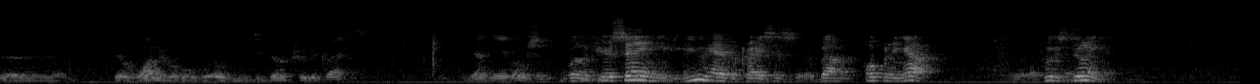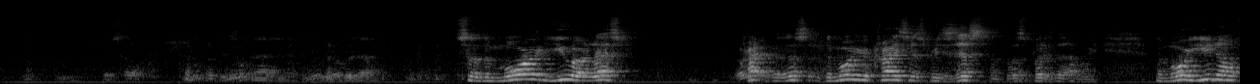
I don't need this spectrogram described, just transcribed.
the, the one who will need to go through the crisis. He has the emotion. Well, if you're saying you have a crisis about opening up, who's doing it? Yourself. Uh, probably, yeah. So the more you are less, cri- this- the more you're crisis resistant, let's put it that way, the more you don't,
